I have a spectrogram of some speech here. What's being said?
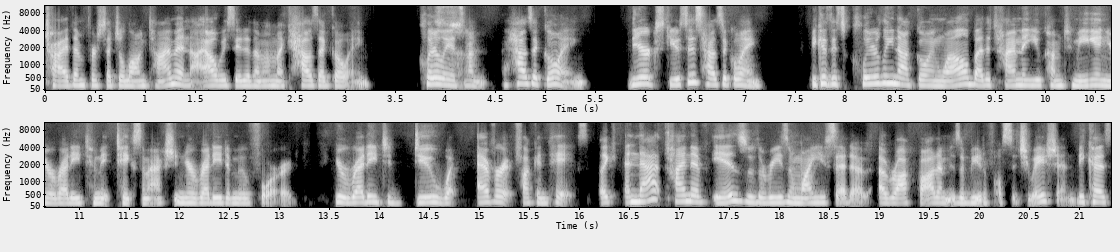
tried them for such a long time. And I always say to them, I'm like, how's that going? Clearly, it's not, how's it going? Your excuses, how's it going? Because it's clearly not going well by the time that you come to me and you're ready to take some action. You're ready to move forward. You're ready to do whatever it fucking takes. Like, and that kind of is the reason why you said a, a rock bottom is a beautiful situation. Because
